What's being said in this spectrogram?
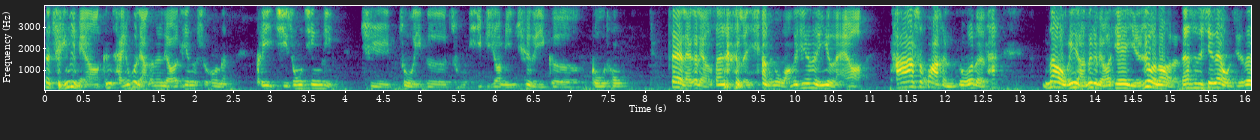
那群里面啊，跟彩云会两个人聊天的时候呢，可以集中精力去做一个主题比较明确的一个沟通。再来个两三个人，像那个王先生一来啊，他是话很多的，他，那我跟你讲，那个聊天也热闹的，但是现在我觉得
